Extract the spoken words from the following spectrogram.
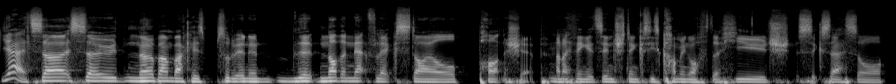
Yeah, it's uh, so Noah Baumbach is sort of in a, another Netflix style partnership, and I think it's interesting because he's coming off the huge success of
